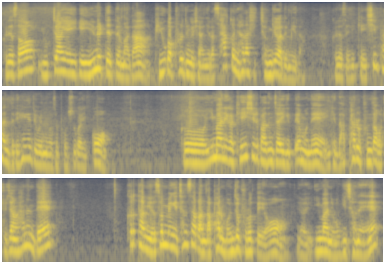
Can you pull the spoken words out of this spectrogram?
그래서 6장에 이게 인을 뗄 때마다 비유가 풀어진 것이 아니라 사건이 하나씩 전개가 됩니다. 그래서 이렇게 심판들이 행해지고 있는 것을 볼 수가 있고 그 이만희가 계시를 받은 자이기 때문에 이렇게 나팔을 분다고 주장하는데 그렇다면 여섯 명의 천사가 나팔을 먼저 불었대요. 이만희 오기 전에.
